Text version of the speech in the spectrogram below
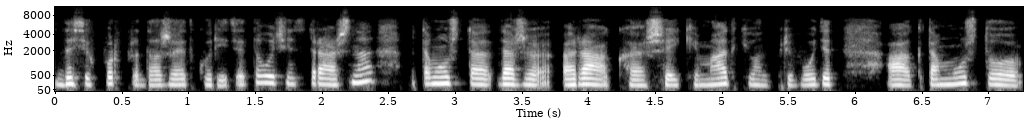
до сих пор продолжает курить. Это очень страшно, потому что даже рак э, шейки матки, он приводит а, к тому, что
